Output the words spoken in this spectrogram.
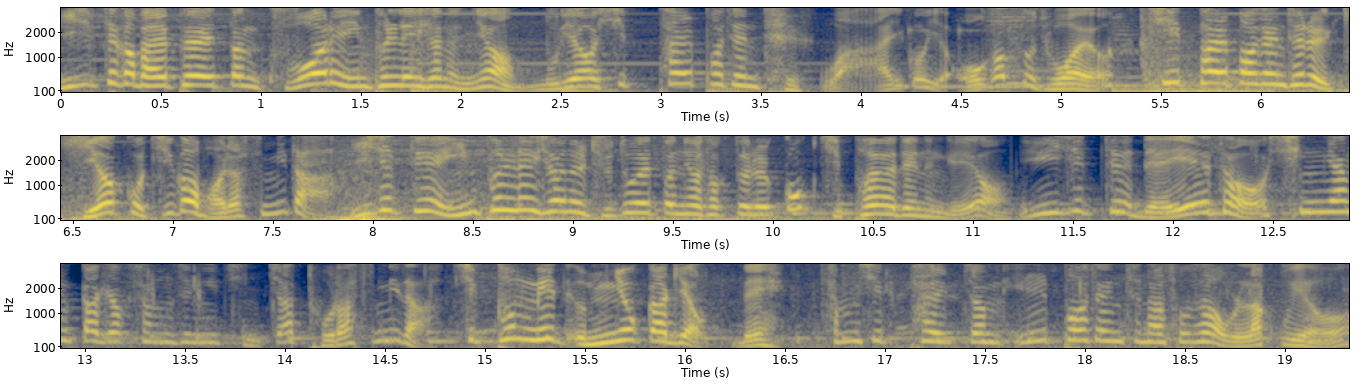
이집트가 발표했던 9월의 인플레이션은요 무려 18%와 이거 어감도 좋아요. 18%를 기어코 찍어버렸습니다. 이집트의 인플레이션을 주도했던 녀석들을 꼭 짚어야 되는 게요 이집트 내에서 식량 가격 상승이 진짜 돌았습니다. 식품 및 음료 가격 네 38.1%나 솟아 올랐고요.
